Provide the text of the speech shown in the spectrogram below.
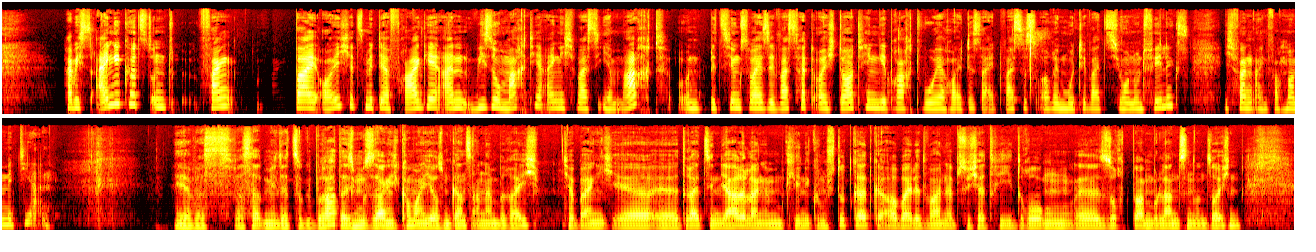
habe ich es eingekürzt und fange bei euch jetzt mit der Frage an, wieso macht ihr eigentlich, was ihr macht? Und beziehungsweise, was hat euch dorthin gebracht, wo ihr heute seid? Was ist eure Motivation? Und Felix, ich fange einfach mal mit dir an. Ja, was, was hat mich dazu gebracht? Also ich muss sagen, ich komme eigentlich aus einem ganz anderen Bereich. Ich habe eigentlich eher äh, 13 Jahre lang im Klinikum Stuttgart gearbeitet, war in der Psychiatrie, Drogen, äh, Suchtambulanzen und solchen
